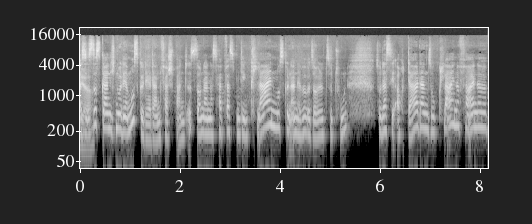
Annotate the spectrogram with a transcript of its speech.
Also es ist gar nicht nur der Muskel, der dann verspannt ist, sondern es hat was mit den kleinen Muskeln an der Wirbelsäule zu tun, sodass sie auch da dann so kleine, feine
